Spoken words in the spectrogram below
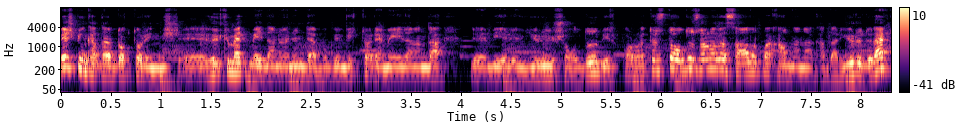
5000 kadar doktor inmiş. Ee, hükümet meydanı önünde bugün Victoria meydanında e, bir yürüyüş oldu, bir protesto oldu. Sonra da Sağlık Bakanlığı'na kadar yürüdüler.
